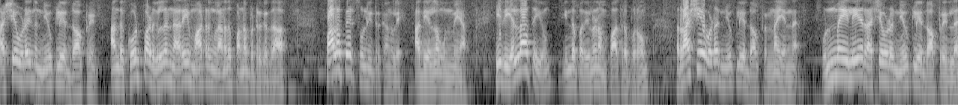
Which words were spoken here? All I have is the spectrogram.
ரஷ்யாவோட இந்த நியூக்ளியர் டாக்டரின் அந்த கோட்பாடுகளில் நிறைய மாற்றங்களானது பண்ணப்பட்டிருக்கிறதா? பல பேர் சொல்லிட்டு இருக்காங்களே அது எல்லாம் உண்மையா? இது எல்லாத்தையும் இந்த பதிவில் நம்ம பார்த்துட்டு போகிறோம் ரஷ்யாவோட நியூக்ளியர் டாக்டர்னா என்ன? உண்மையிலேயே ரஷ்யாவோட நியூக்ளியர் டாக்டரினில்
